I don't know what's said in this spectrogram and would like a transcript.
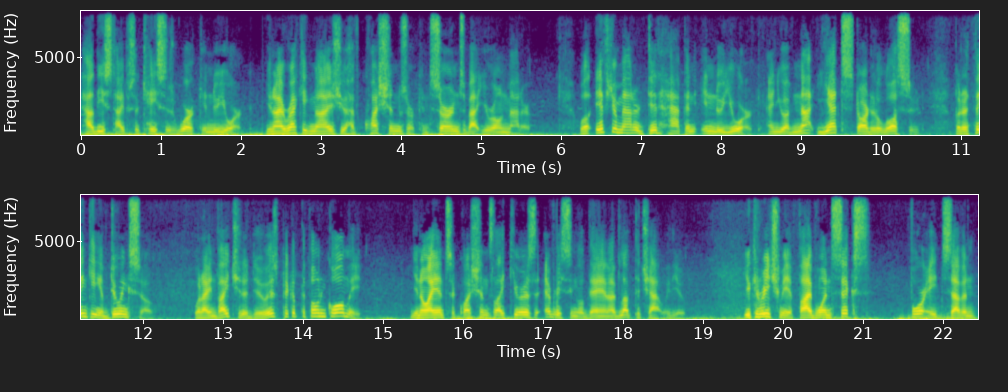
how these types of cases work in New York. You know, I recognize you have questions or concerns about your own matter. Well, if your matter did happen in New York and you have not yet started a lawsuit, but are thinking of doing so, what I invite you to do is pick up the phone and call me. You know, I answer questions like yours every single day, and I'd love to chat with you. You can reach me at 516 487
